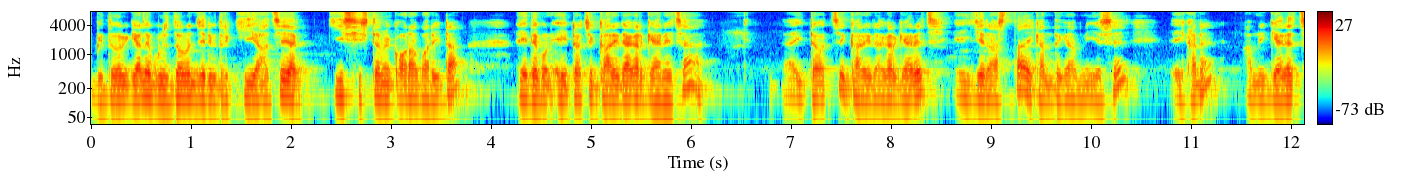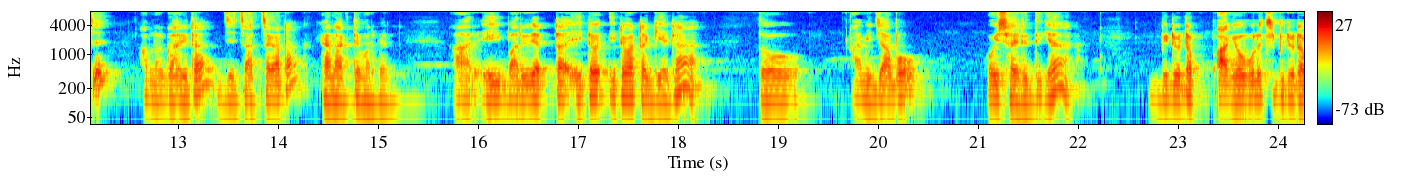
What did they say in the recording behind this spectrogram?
ভিতরে গেলে বুঝতে পারবেন যে এর ভিতরে কী আছে আর কী সিস্টেমে করা বাড়িটা। এই দেখুন, এইটা হচ্ছে গাড়ি রাখার গ্যারেজ হ্যাঁ? এইটা হচ্ছে গাড়ি রাখার গ্যারেজ এই যে রাস্তা, এখান থেকে আপনি এসে এখানে আপনি গ্যারেজে আপনার গাড়িটা যে চার চাকাটা এখানে রাখতে পারবেন। আর এই বাড়ির একটা এটা এটাও একটা গেট হ্যাঁ? তো আমি যাব ওই সাইডের দিকে হ্যাঁ? ভিডিওটা আগেও বলেছি ভিডিওটা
